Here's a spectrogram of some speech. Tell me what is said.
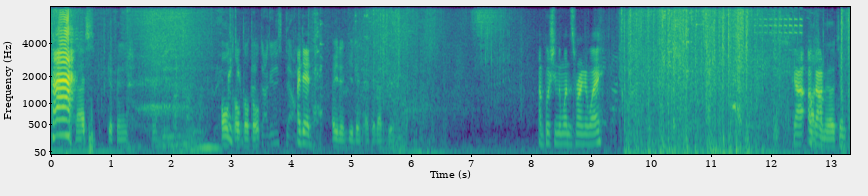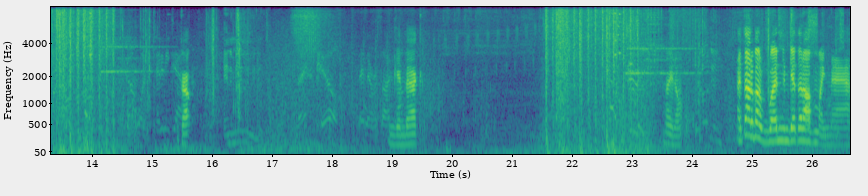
Ha! Nice. Good finish. Opening my timeline. Ult, Thank ult, you. ult, ult. Antagonist down. I did. Oh, you did, you did. Okay, that's you. I'm pushing the one that's running away. Got. Oh Watch on the god. other team. Got. Enemy down. Got. Enemy eliminated. Nice kill. They never saw it I'm getting back. No, you don't. I thought about running and get that off. I'm like, nah.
